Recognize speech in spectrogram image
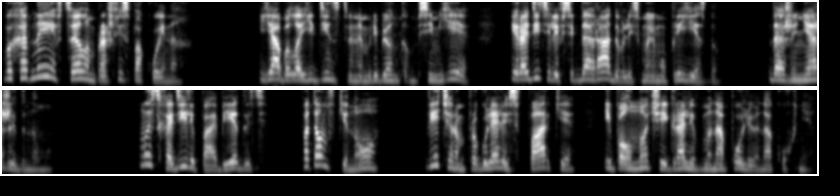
Выходные в целом прошли спокойно. Я была единственным ребенком в семье, и родители всегда радовались моему приезду, даже неожиданному. Мы сходили пообедать, потом в кино, вечером прогулялись в парке и полночи играли в монополию на кухне.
